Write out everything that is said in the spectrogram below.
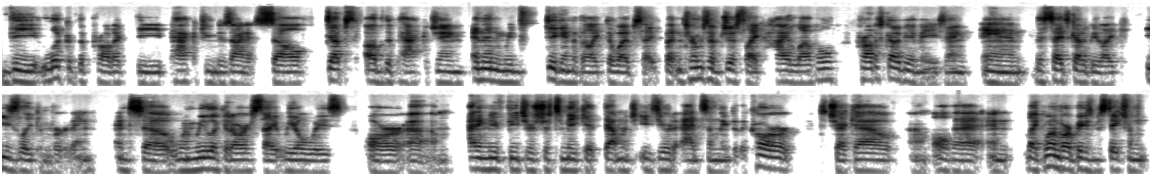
the look of the product, the packaging design itself, depth of the packaging. And then we dig into the like the website. But in terms of just like high level, product's got to be amazing and the site's got to be like easily converting. And so when we look at our site, we always are um, adding new features just to make it that much easier to add something to the cart, to check out, um, all that. And like one of our biggest mistakes from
